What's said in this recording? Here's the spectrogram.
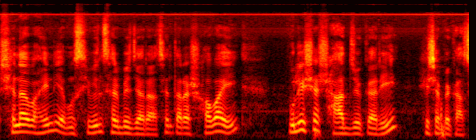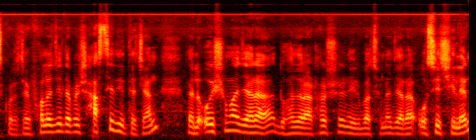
সেনাবাহিনী এবং সিভিল সার্ভিস যারা আছেন তারা সবাই পুলিশের সাহায্যকারী হিসেবে কাজ করেছে। ফলে যদি আপনি শাস্তি দিতে চান তাহলে ওই সময় যারা দু হাজার সালের নির্বাচনে যারা ওসি ছিলেন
